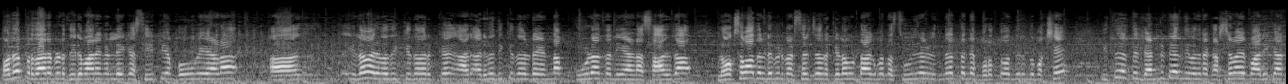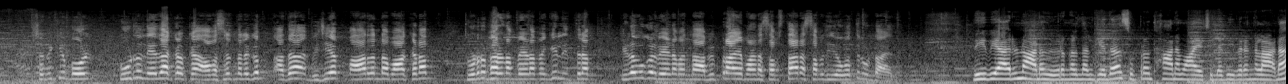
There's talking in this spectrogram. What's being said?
വളരെ പ്രധാനപ്പെട്ട തീരുമാനങ്ങളിലേക്ക് സി പി എം പോവുകയാണ്. ആ, ഇളവ് അനുവദിക്കുന്നവർക്ക് അനുവദിക്കുന്നവരുടെ എണ്ണം കൂടാൻ തന്നെയാണ് സാധ്യത. ലോക്സഭാ തെരഞ്ഞെടുപ്പിൽ മത്സരിച്ചവർക്ക് ഇളവുണ്ടാകുമെന്ന സൂചനകൾ ഇന്നലെ തന്നെ പുറത്തു വന്നിരുന്നു. പക്ഷേ ഇത്തരത്തിൽ രണ്ടിന്റെയും നിബന്ധന കർശനമായി പാലിക്കാൻ ശ്രമിക്കുമ്പോൾ കൂടുതൽ നേതാക്കൾക്ക് അവസരം നൽകും. അത് വിജയം മാനദണ്ഡമാക്കണം തുടർഭരണം വേണമെങ്കിൽ ഇത്തരം ഇളവുകൾ വേണമെന്ന അഭിപ്രായമാണ് സംസ്ഥാന സമിതി യോഗത്തിൽ ഉണ്ടായത് വി വി അരുണാണ് വിവരങ്ങൾ നൽകിയത്. സുപ്രധാനമായ ചില വിവരങ്ങളാണ്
